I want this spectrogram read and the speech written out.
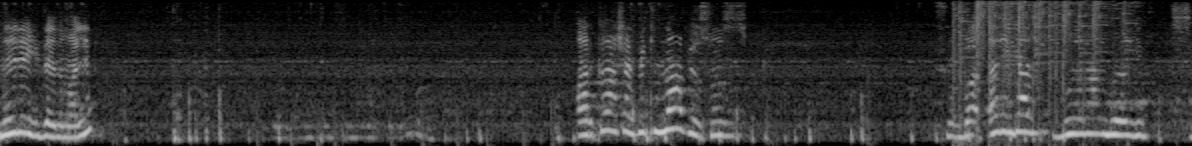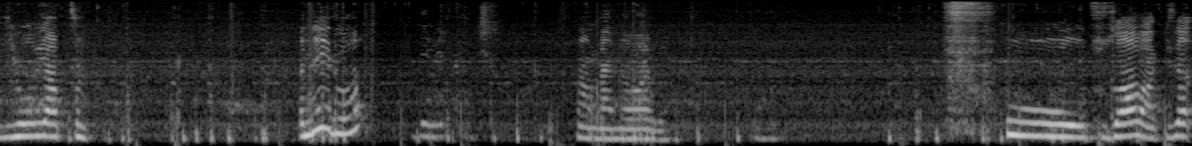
Nereye gidelim Ali? Arkadaşlar peki ne yapıyorsunuz? Şu Ali gel buradan böyle yol yaptım. Ha, neydi o? Kılıç. Tamam bende vardı. Oo tuzağa bak bize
